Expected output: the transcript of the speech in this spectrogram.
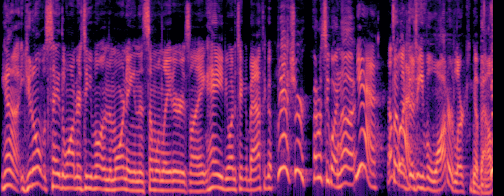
Yeah, you don't say the water's evil in the morning, and then someone later is like, "Hey, do you want to take a bath?" And go, "Yeah, sure. I don't see why not." Yeah, it's not course. like there's evil water lurking about.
